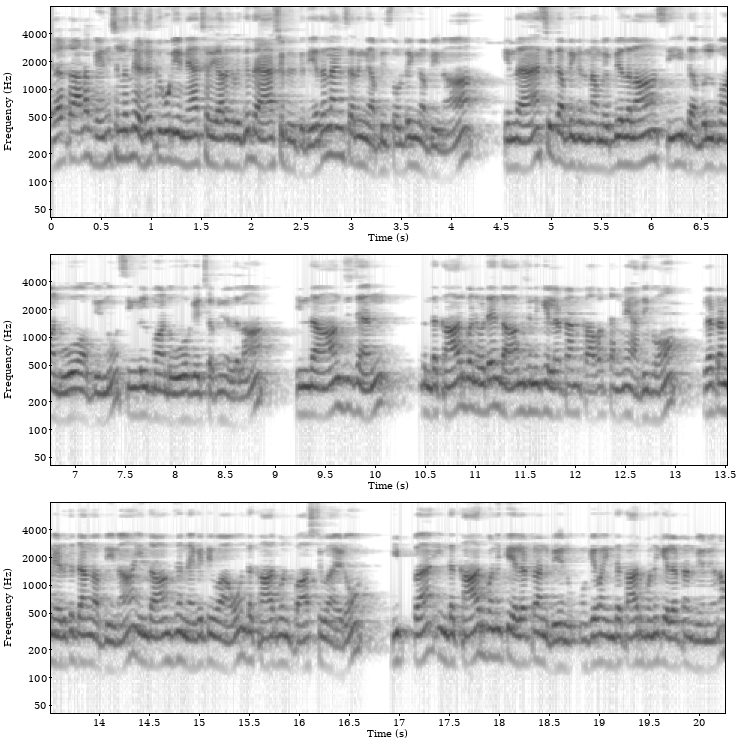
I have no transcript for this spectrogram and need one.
எலக்ட்ரானை பென்சிலேருந்து எடுக்கக்கூடிய நேச்சர் யாருக்கு இருக்குது இந்த ஆசிட் இருக்குது. எதெல்லாம் சரிங்க அப்படி சொல்கிறீங்க அப்படின்னா இந்த ஆசிட் அப்படிங்கிறது நம்ம எப்படி எழுதலாம்? சி டபுள் பாண்ட் ஓ அப்படின்னும் சிங்கிள் பாண்ட் ஓ ஹெச் அப்படின்னு எழுதலாம். இந்த ஆக்சிஜன் இந்த கார்பன் விட இந்த ஆக்சிஜனுக்கு எலக்ட்ரான் கவர் தன்மை அதிகம். எலக்ட்ரான் எடுத்துட்டாங்க அப்படின்னா இந்த ஆக்சிஜன் நெகட்டிவ் ஆகும் இந்த கார்பன் பாசிட்டிவ் ஆகிடும் இப்போ இந்த கார்பனுக்கு எலக்ட்ரான் வேணும். ஓகேவா இந்த கார்பனுக்கு எலக்ட்ரான் வேணும்னா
